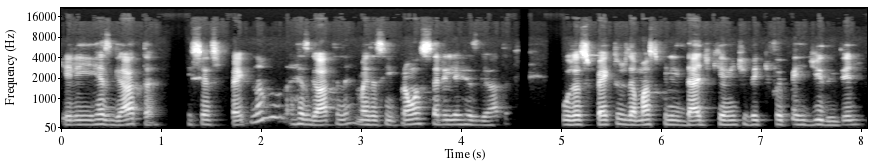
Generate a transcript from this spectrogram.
ele resgata esse aspecto, não resgata, né? Mas assim, para uma série ele resgata os aspectos da masculinidade que a gente vê que foi perdido, entende?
